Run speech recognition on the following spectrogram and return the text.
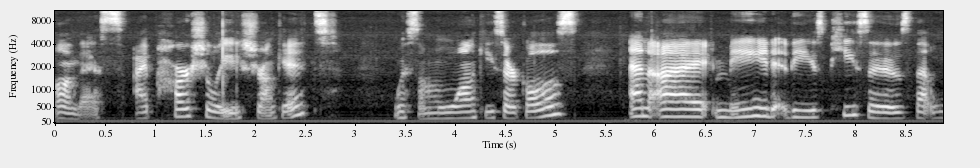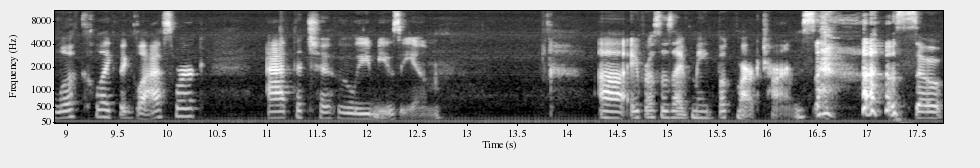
on this. I partially shrunk it with some wonky circles and I made these pieces that look like the glasswork at the Chihuly Museum. Uh, April says I've made bookmark charms. so,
